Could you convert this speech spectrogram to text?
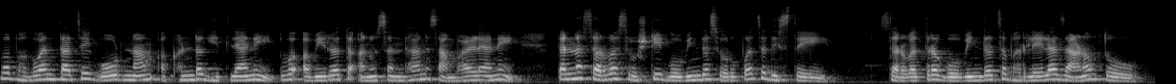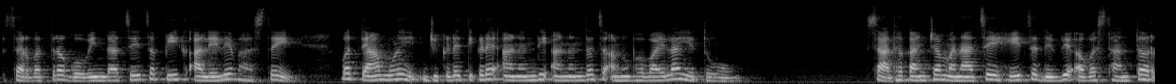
व भगवंताचे गोड नाम अखंड घेतल्याने व अविरत अनुसंधान सांभाळल्याने त्यांना सर्व सृष्टी गोविंद स्वरूपच दिसते. सर्वत्र गोविंदच भरलेला जाणवतो. सर्वत्र गोविंदाचेच पीक आलेले भासते. व त्यामुळे जिकडे तिकडे आनंदी आनंदच अनुभवायला येतो. साधकांच्या मनाचे हेच दिव्य अवस्थांतर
